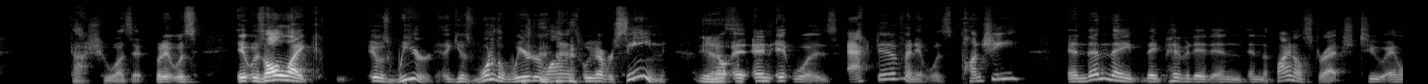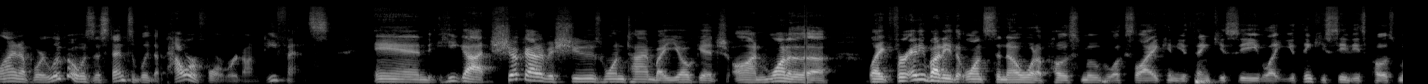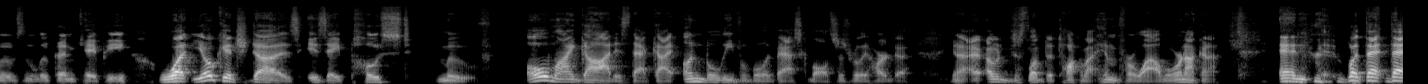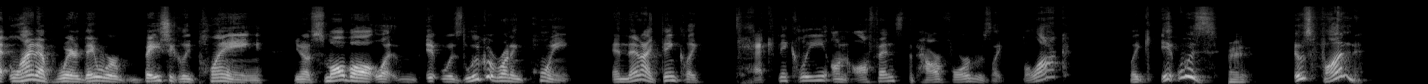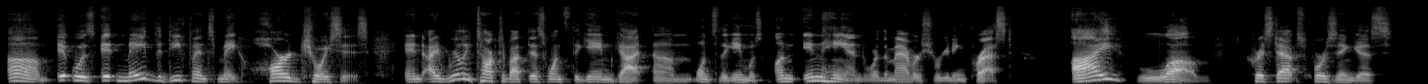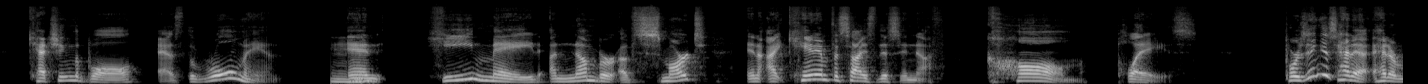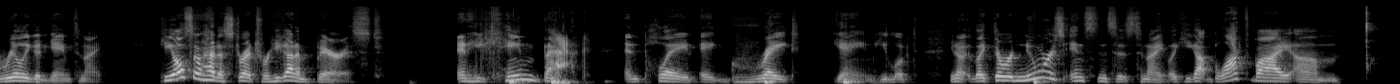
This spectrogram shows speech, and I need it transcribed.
gosh, who was it? But it was it was all like it was weird. Like, it was one of the weirder lineups we've ever seen you know and, and it was active and it was punchy and then they they pivoted in in the final stretch to a lineup where Luka was ostensibly the power forward on defense and he got shook out of his shoes one time by Jokic on one of the like for anybody that wants to know what a post move looks like and you think you see like you think you see these post moves in Luka and KP what Jokic does is a post move. Oh my god is that guy unbelievable at basketball. It's just really hard to you know I, I would just love to talk about him for a while but we're not gonna. And but that that lineup where they were basically playing you know small ball it was luka running point and then i think like technically on offense the power forward was like bullock like it was Right. it was fun. Um, it was it made the defense make hard choices, and I really talked about this once the game got um once the game was un, in hand where the Mavericks were getting pressed. I love Kristaps Porzingis catching the ball as the roll man, Mhm. and he made a number of smart and I can't emphasize this enough calm plays. Porzingis had a had a really good game tonight. He also had a stretch where he got embarrassed and he came back and played a great game. He looked, you know, like there were numerous instances tonight. Like he got blocked by um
